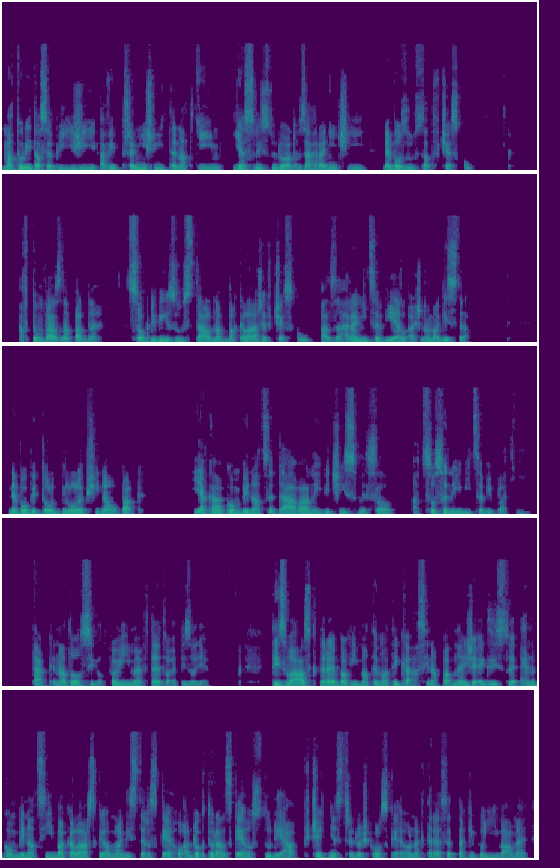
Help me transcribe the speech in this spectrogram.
Maturita se blíží a vy přemýšlíte nad tím, jestli studovat v zahraničí nebo zůstat v Česku. A v tom vás napadne, co kdybych zůstal na bakaláře v Česku a za hranice vyjel až na magistra? Nebo by to bylo lepší naopak? Jaká kombinace dává největší smysl a co se nejvíce vyplatí? Tak na to si odpovíme v této epizodě. Ty z vás, které baví matematika, asi napadne, že existuje N kombinací bakalářského, magisterského a doktoránského studia, včetně středoškolského, na které se taky podíváme.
